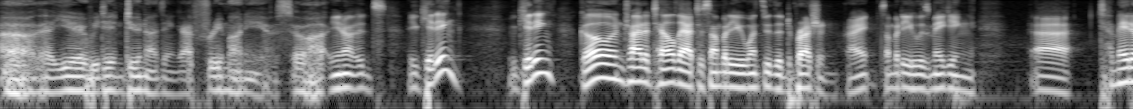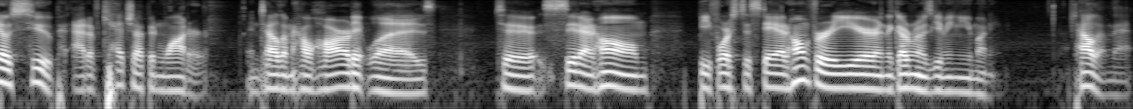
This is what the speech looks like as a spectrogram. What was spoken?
oh, that year we didn't do nothing, got free money. It was so hard. You know, it's. Are you kidding? Are you kidding? Go and try to tell that to somebody who went through the depression, right? Somebody who was making uh, tomato soup out of ketchup and water, and tell them how hard it was to sit at home, be forced to stay at home for a year, and the government was giving you money. Tell them that.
